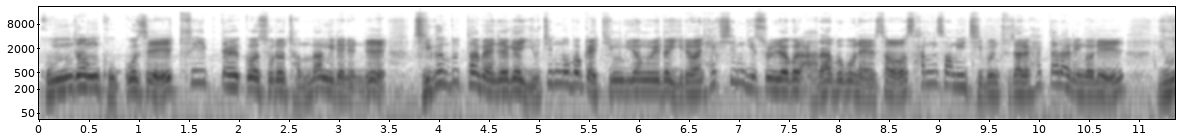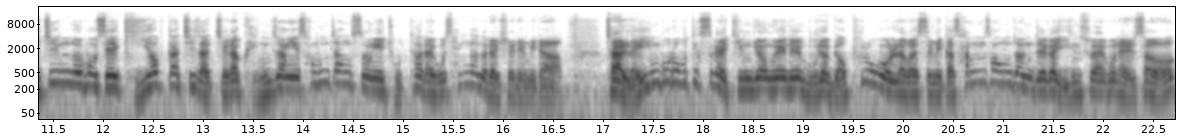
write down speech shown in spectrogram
공정 곳곳에 투입될 것으로 전망이 되는데 지금부터 만약에 유진 로봇 같은 경우에도 이러한 핵심 기술력을 알아보고 나서 삼성이 지분 투자를 했다라는 것은 유진 로봇의 기업 가치 자체가 굉장히 성장성이 좋다라고 생각을 하셔야 됩니다. 자 레인보 로보틱스 같은 경우에는 무려 몇 프로가 올라갔습니까? 삼성전자가 인수하고 나서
